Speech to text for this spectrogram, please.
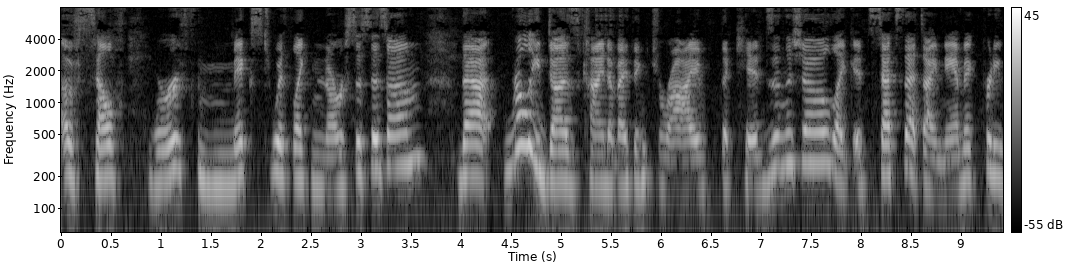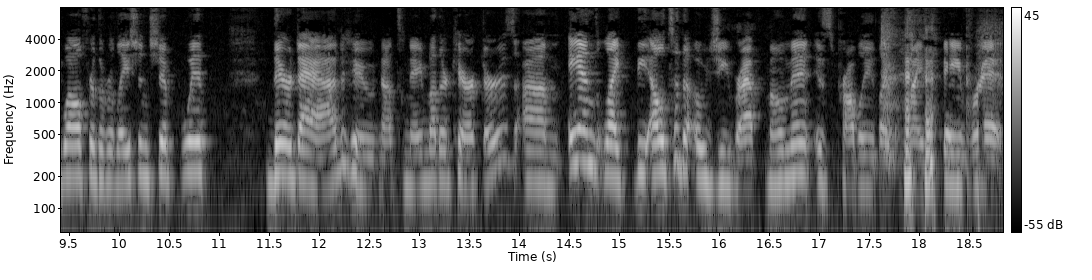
of self-worth mixed with like narcissism that really does kind of I think drive the kids in the show like it sets that dynamic pretty well for the relationship with their dad, who not to name other characters, um, and like the L to the OG rap moment is probably like my favorite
